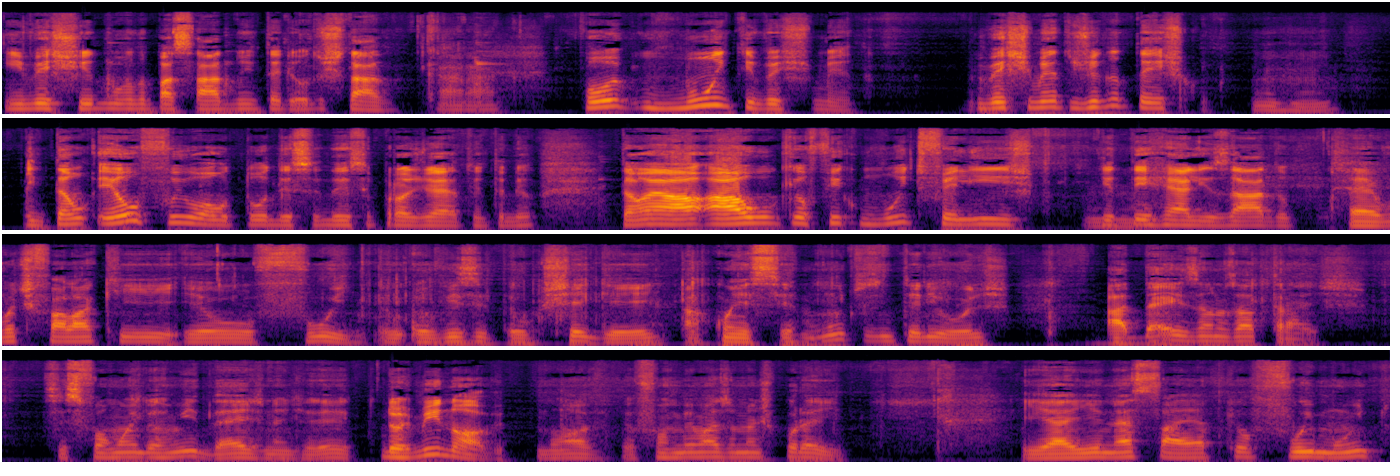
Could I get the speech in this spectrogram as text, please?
investidos no ano passado no interior do estado. Caraca. Foi muito investimento. Investimento gigantesco. Uhum. Então eu fui o autor desse, desse projeto, entendeu? Então é algo que eu fico muito feliz de uhum. ter realizado. É, eu vou te falar que eu fui, eu, eu, visitei, eu cheguei a conhecer muitos interiores há 10 anos atrás. Você se formou em 2010, né, direito? 2009. 9. Eu formei mais ou menos por aí. E aí, nessa época, eu fui muito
